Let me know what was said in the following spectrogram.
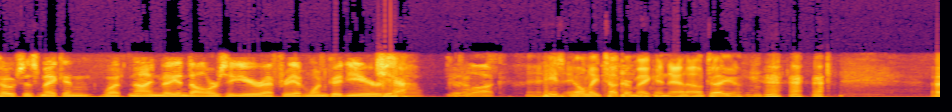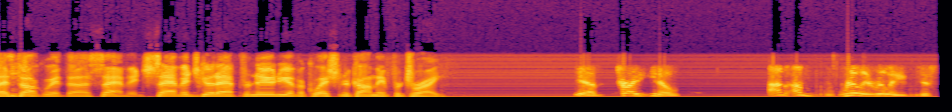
coach is making what nine million dollars a year after he had one good year. Yeah. So good yeah. luck. He's only Tucker making that. I'll tell you. Let's talk with uh, Savage. Savage, good afternoon. You have a question or comment for Trey? Yeah, Trey. You know, I'm, I'm really, really just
